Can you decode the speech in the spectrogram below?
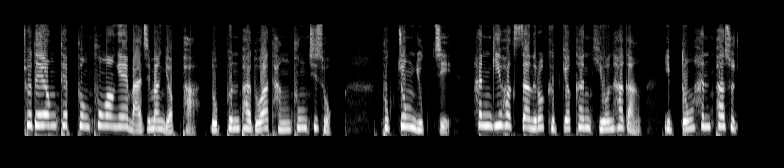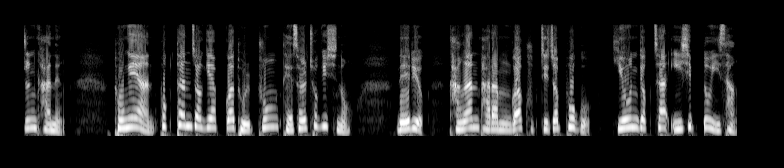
초대형 태풍 풍엉의 마지막 여파, 높은 파도와 강풍 지속. 북쪽 육지, 한기 확산으로 급격한 기온 하강, 입동 한파 수준 가능. 동해안, 폭탄 저기압과 돌풍, 대설 초기 신호. 내륙, 강한 바람과 국지적 폭우, 기온 격차 20도 이상.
